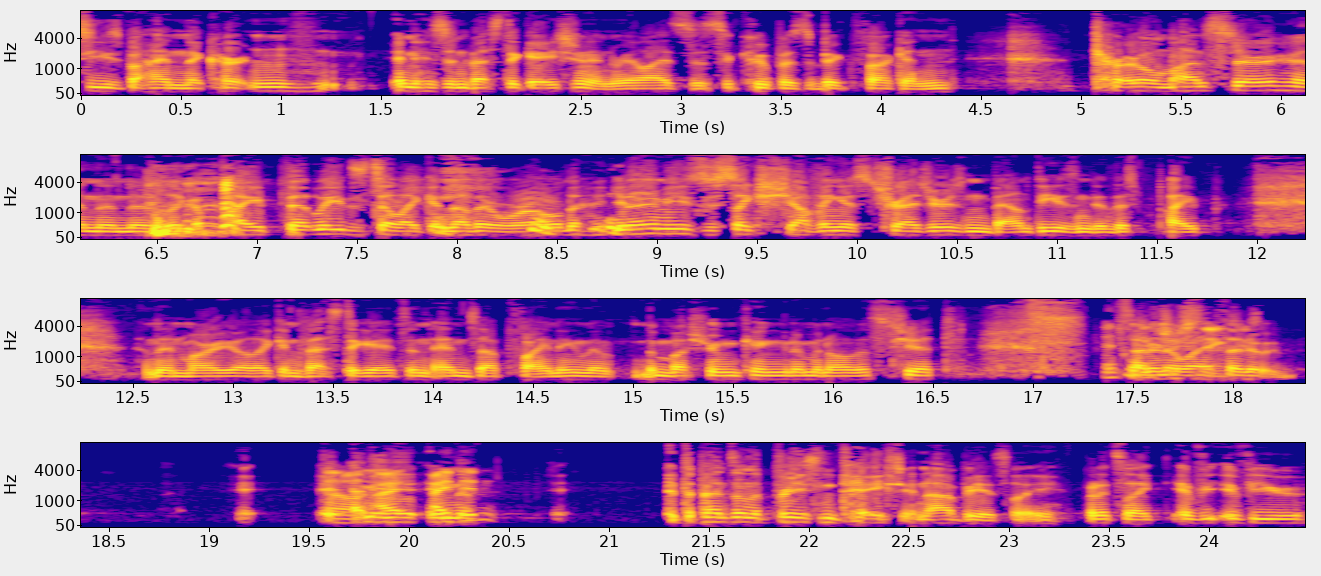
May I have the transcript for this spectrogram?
sees behind the curtain in his investigation and realizes that Koopa's a big fucking turtle monster, and then there's like a pipe that leads to like another world. You know what I mean? He's just like shoving his treasures and bounties into this pipe, and then Mario like investigates and ends up finding the the Mushroom Kingdom and all this shit. It's I don't know why I thought it would. It, No, I mean, I- I the- didn't- It depends on the presentation, obviously, but it's like if if you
